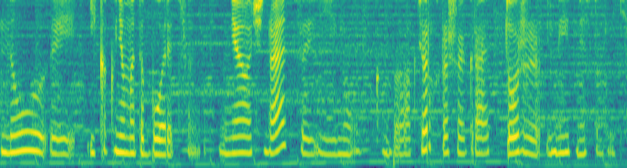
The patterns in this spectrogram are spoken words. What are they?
Ну, и, и как в нем это борется. Мне очень нравится, и, ну, как бы актер хорошо играет, тоже имеет место быть.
